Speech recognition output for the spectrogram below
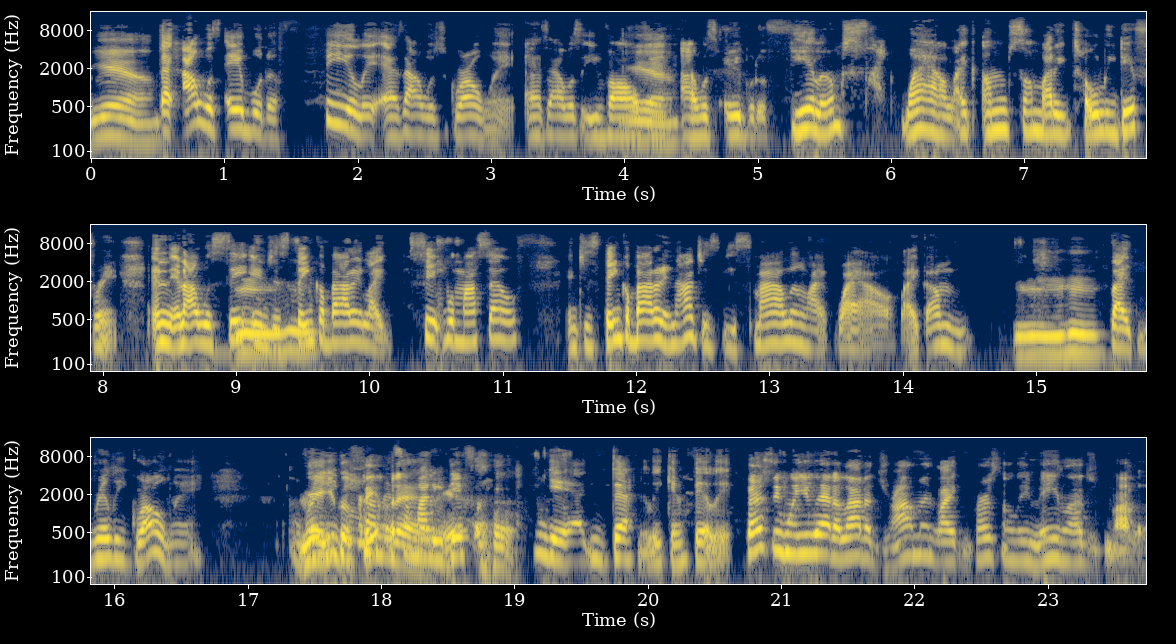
Yeah. like I was able to feel it as I was growing, as I was evolving. Yeah. I was able to feel it. I'm just like, wow, like I'm somebody totally different. And then I would sit and just think about it, like sit with myself and just think about it, and I just be smiling, like, wow, like I'm hmm like really growing. Yeah, you can feel that. somebody Yeah. different. Yeah, you definitely can feel it. Especially when you had a lot of drama, like personally me, like a lot of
